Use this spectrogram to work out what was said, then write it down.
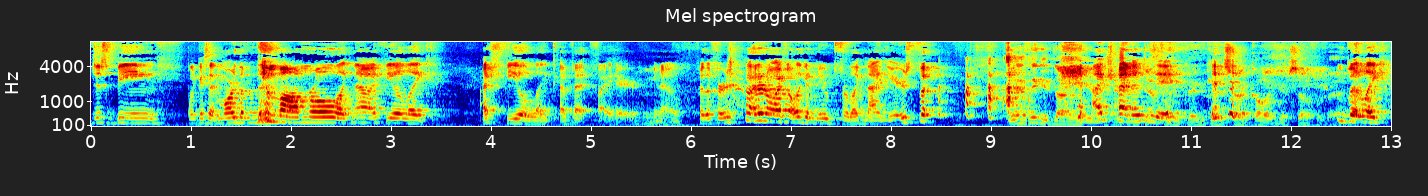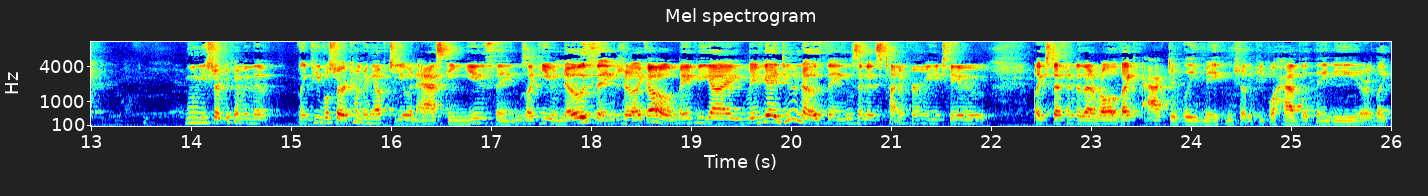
just being like I said, more the, the mom role. Like now, I feel like I feel like a vet fighter. You know, for the first I don't know, I felt like a noob for like nine years, but Yeah, I think it not only I kinda definitely did. Could, could start calling yourself a vet. but like when you start becoming the like people start coming up to you and asking you things like you know things you're like oh maybe i maybe i do know things and it's time for me to like step into that role of like actively making sure that people have what they need or like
